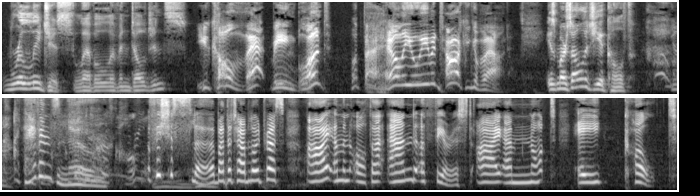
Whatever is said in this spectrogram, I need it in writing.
religious level of indulgence. You call that being blunt? What the hell are you even talking about? Is Marsology a cult? Heavens, no. A vicious slur by the tabloid press. I am an author and a theorist. I am not a cult.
